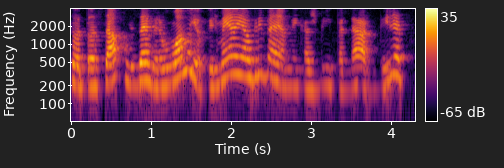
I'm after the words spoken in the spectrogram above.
to, to sapņu zemi Romu, jo pirmajā jau gribējām, vienkārši bija par dārgu biļetes.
